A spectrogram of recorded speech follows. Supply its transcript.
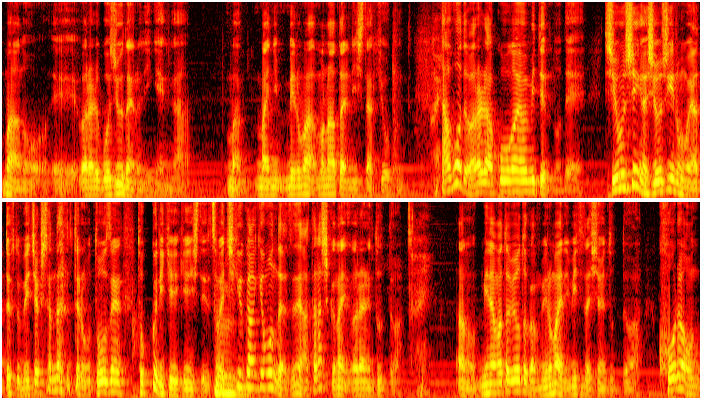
まああのえー、我々50代の人間が、まあ、前に目の目の当たりにした教訓、はい、他方で我々は公害を見てるので資本主義が資本主義のままやっていくとめちゃくちゃになるっていうのも当然とっくに経験している。つまり地球環境問題は全然新しくない。我々にとっては。はいあの水俣病とか目の前で見てた人にとってはこれは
